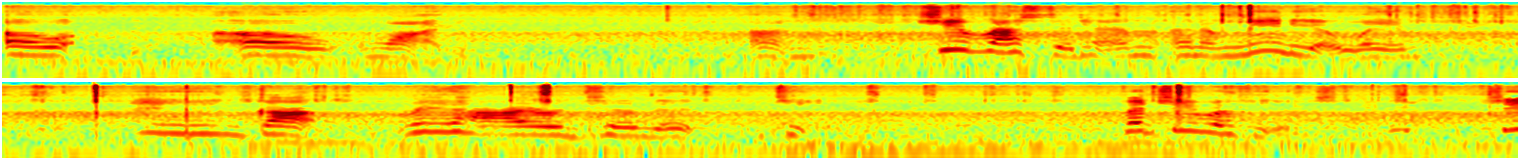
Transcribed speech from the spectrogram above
001. Um, she arrested him and immediately he got rehired to the team. But she refused. She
